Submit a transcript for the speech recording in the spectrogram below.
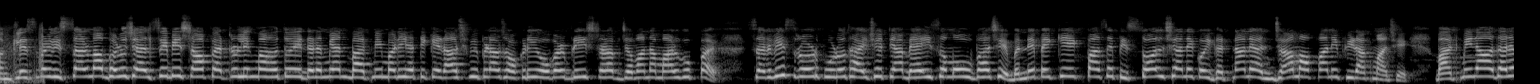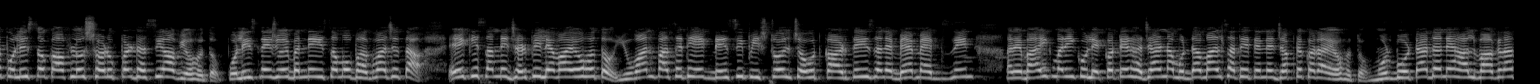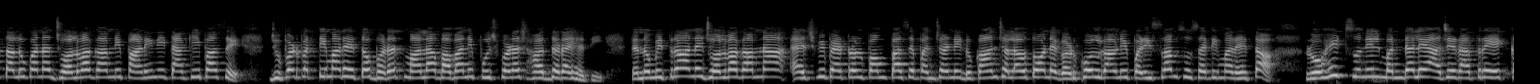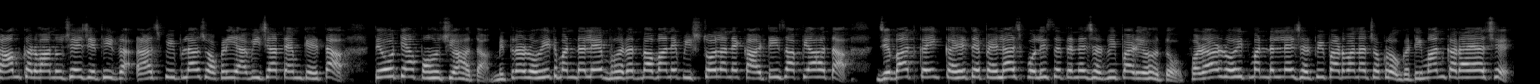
અંકલેશ્વર વિસ્તારમાં Bharuch LCB staff પેટ્રોલિંગમાં હતો. એ દરમિયાન બાતમી મળી હતી કે રાજપીપળા ચોકડી ઓવરબ્રિજ તરફ જવાના માર્ગ ઉપર સર્વિસ રોડ પૂરો થાય છે. ત્યાં બે ઈસમો ઊભા છે. બંને પૈકી એક પાસે પિસ્તોલ છે અને કોઈ ઘટનાને અંજામ આપવાની ફિરાકમાં છે. બાતમીના આધારે પોલીસનો કાફલો સ્થળ ઉપર ધસી આવ્યો હતો. પોલીસને જોઈ બંને ઈસમો ભાગવા જતા એક ઈસમને ઝડપી લેવાયો હતો. યુવાન પાસેથી એક દેશી પિસ્તોલ, ચૌદ કાર્તીઝ અને બે મેગઝીન અને બાઇક મળી કુલ એકોતેર હજારના મુદ્દામાલ સાથે તેને જપ્ત કરાયો હતો. મૂળ બોટાદ અને હાલ વાગરા તાલુકાના જોલવા ગામની પાણીની ટાંકી પાસે ઝૂંપડપટ્ટીમાં રહેતો ભરત માલા બાબાની પૂછપરછ હાથ ધરાઈ હતી. તેનો મિત્ર અને જોલવા ગામના એચપી પેટ્રોલ પંપ પાસે પંચરની દુકાન ચલાવતો અને ગડખોલ ગામની પરિશ્રમ સોસાયટીમાં રહેતા રોહિત સુનિલ મંડલે આજે રાત્રે એક કામ કરવાનું છે જેથી રાજપીપળા ચોકડી આવી જા તેમ કહેતા તેઓ ત્યાં પહોંચ્યા હતા. મિત્ર રોહિત મંડલે ભરત બાબાને પિસ્તોલ અને કાર્ટીઝ આપ્યા હતા. જે બાદ કંઈક કહે તે પહેલા જ પોલીસે તેને ઝડપી પાડ્યો હતો. ફરાર રોહિત મંડલને ઝડપી પાડવાના ચક્રો ગતિમાન કરાયા છે.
